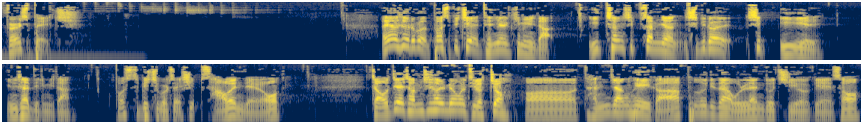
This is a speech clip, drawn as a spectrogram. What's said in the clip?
First pitch. 안녕하세요, 여러분. First Pitch의 대니얼 킴입니다. 2013년 11월 12일 인사드립니다. First Pitch 벌써 14회인데요. 자, 어제 잠시 설명을 드렸죠. 어, 단장 회의가 플로리다 올랜도 지역에서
